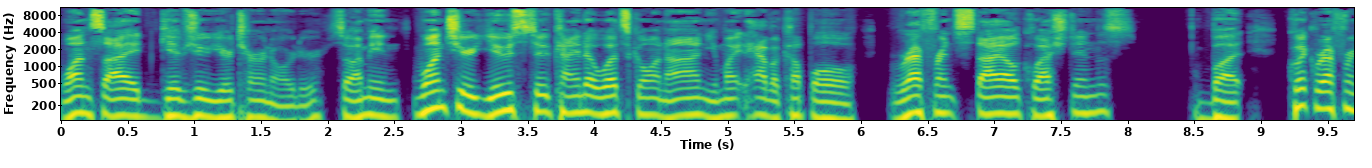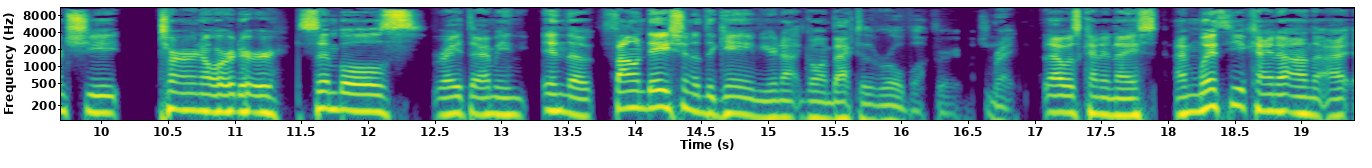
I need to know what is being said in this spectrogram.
one side gives you your turn order. So, I mean, once you're used to kind of what's going on, you might have a couple reference style questions, but quick reference sheet, turn order, symbols right there. I mean, in the foundation of the game, you're not going back to the rule book very much. right that was kind of nice. I'm with you kind of on the,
